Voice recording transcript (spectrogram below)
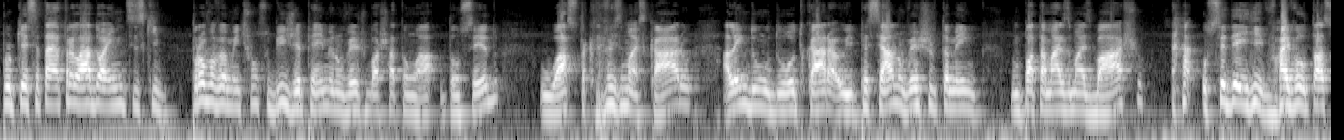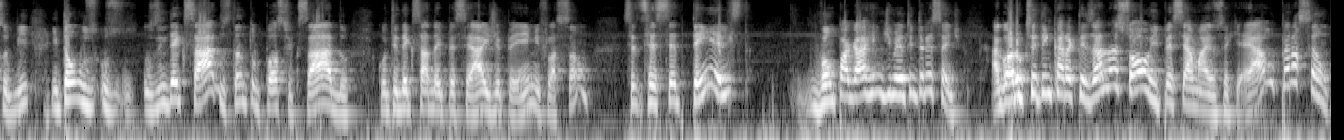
porque você está atrelado a índices que provavelmente vão subir. GPM eu não vejo baixar tão, tão cedo. O aço está cada vez mais caro. Além do, do outro cara, o IPCA não vejo também num patamar mais baixo. o CDI vai voltar a subir. Então, os, os, os indexados, tanto o pós-fixado quanto indexado a IPCA e GPM, inflação, você tem eles vão pagar rendimento interessante. Agora, o que você tem que caracterizar não é só o IPCA mais, isso aqui, é a operação.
